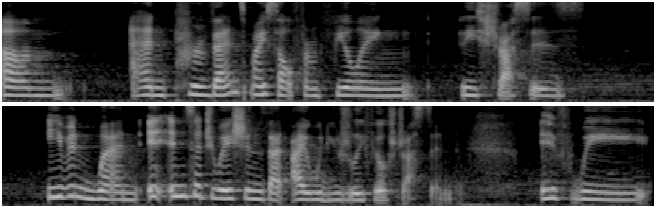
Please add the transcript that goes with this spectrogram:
um, and prevent myself from feeling these stresses even when in situations that I would usually feel stressed in. If we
